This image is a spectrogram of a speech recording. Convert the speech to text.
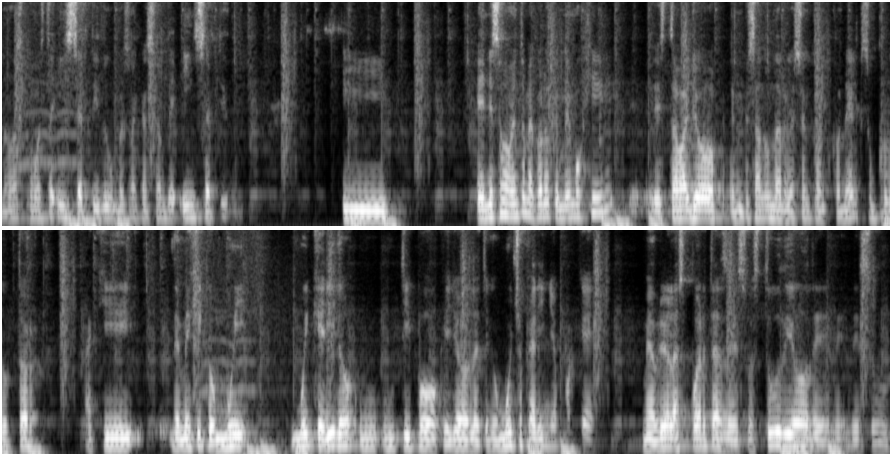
¿no? Es como esta incertidumbre, es una canción de incertidumbre. Y en ese momento me acuerdo que Memo Gil, eh, estaba yo empezando una relación con, con él, que es un productor aquí de México muy, muy querido, un, un tipo que yo le tengo mucho cariño porque me abrió las puertas de su estudio, de, de- de su,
